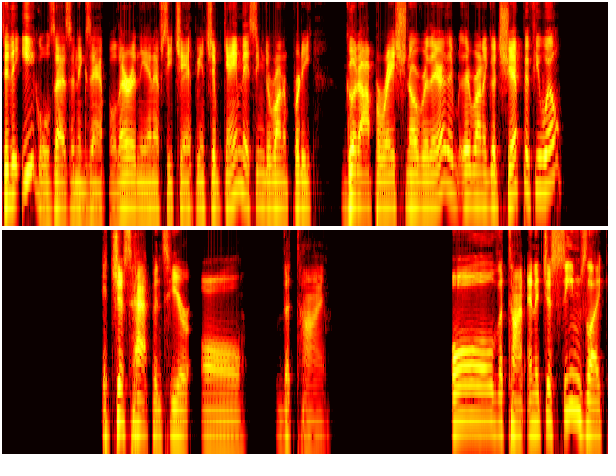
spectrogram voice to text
to the Eagles, as an example. They're in the NFC Championship game. They seem to run a pretty good operation over there. They, they run a good ship, if you will. It just happens here all the time. All the time. And it just seems like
